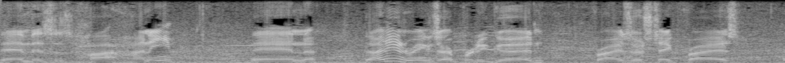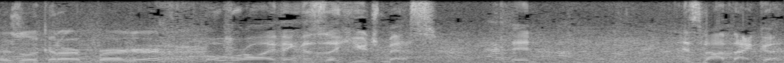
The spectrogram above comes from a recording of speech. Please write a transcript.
then this is hot honey. Then the onion rings are pretty good. Fries are steak fries. Here's a look at our burger. Overall, I think this is a huge miss. It it's not that good.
